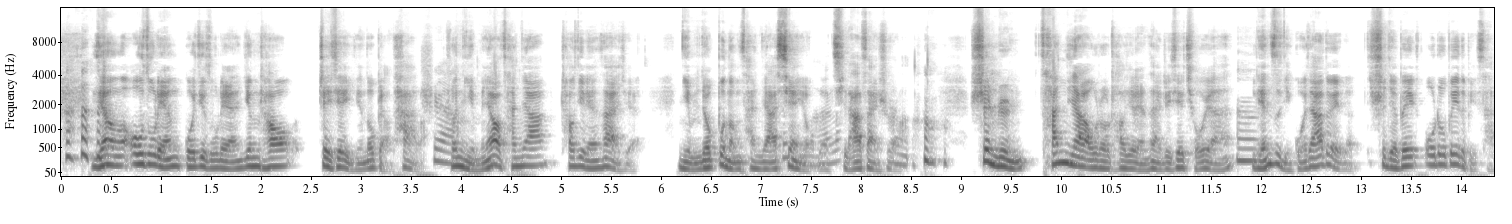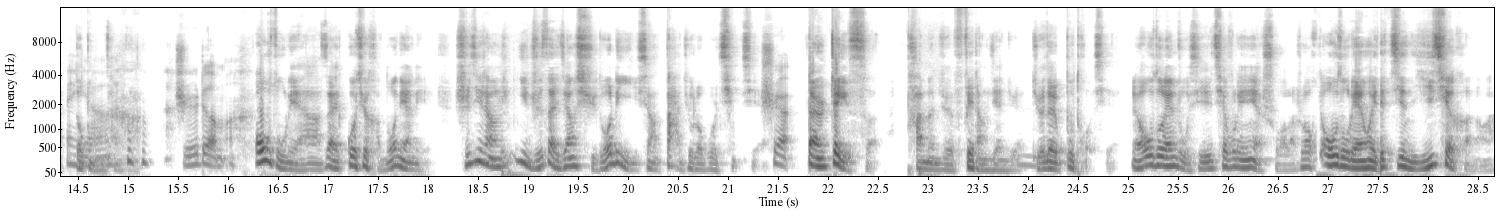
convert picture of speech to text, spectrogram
你像欧足联、国际足联、英超这些已经都表态了，说你们要参加超级联赛去，你们就不能参加现有的其他赛事了。甚至参加欧洲超级联赛这些球员，连自己国家队的世界杯、欧洲杯的比赛都不能参加。值得吗？欧足联啊，在过去很多年里。实际上一直在将许多利益向大俱乐部倾斜，是，但是这一次他们却非常坚决，绝对不妥协。因为欧足联主席切夫林也说了，说欧足联会尽一切可能啊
